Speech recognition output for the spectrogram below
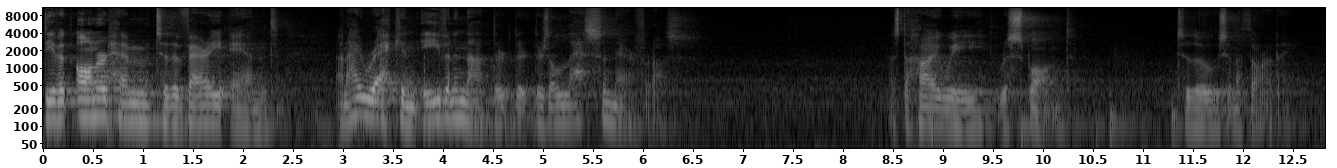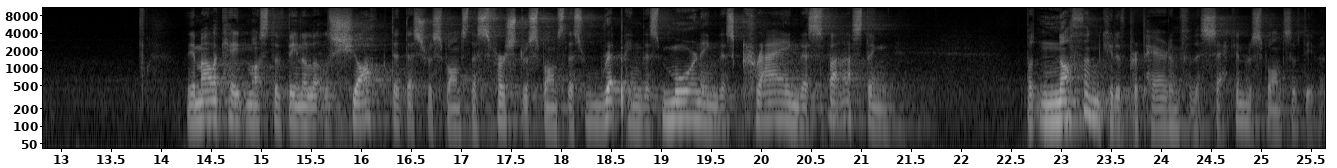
David honored him to the very end. And I reckon, even in that, there, there, there's a lesson there for us as to how we respond to those in authority. The Amalekite must have been a little shocked at this response, this first response, this ripping, this mourning, this crying, this fasting. But nothing could have prepared him for the second response of David.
